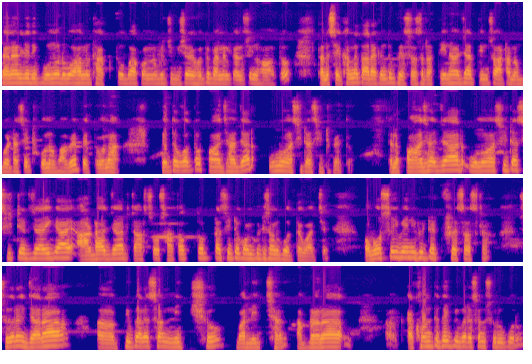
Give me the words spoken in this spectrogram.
প্যানেল যদি পুনর্বহাল থাকতো বা কোনো কিছু বিষয় হতো প্যানেল ক্যান্সেল হতো, তাহলে সেখানে তারা কিন্তু ফ্রেশার্সরা তিন হাজার তিনশো আটানব্বইটা সিট কোনোভাবে পেতো না। পেতো কত? পাঁচ হাজার উনআশিটা সিট পেত। তাহলে পাঁচ হাজার উনআশিটা সিটের জায়গায় আট হাজার চারশো সাতাত্তরটা সিটে কম্পিটিশন করতে পারছে। অবশ্যই বেনিফিটেড ফ্রেশার্সরা সুতরাং যারা প্রিপারেশন নিচ্ছ বা নিচ্ছেন, আপনারা এখন থেকেই প্রিপারেশন শুরু করুন।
